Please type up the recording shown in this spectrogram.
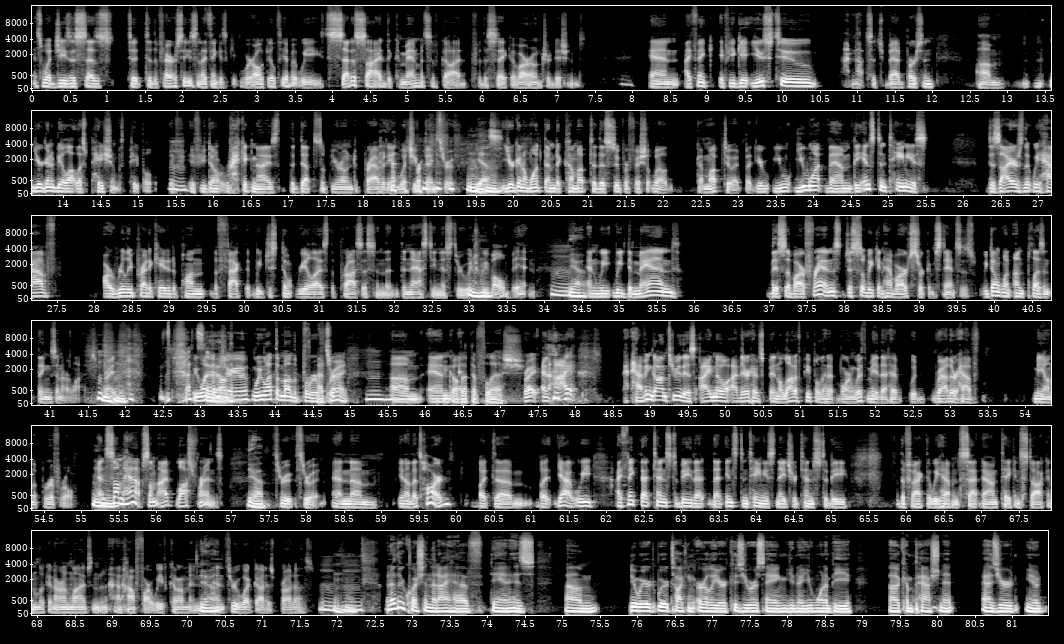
It's what Jesus says to to the Pharisees, and I think it's we're all guilty of it. We set aside the commandments of God for the sake of our own traditions. And I think if you get used to, I'm not such a bad person, um, you're going to be a lot less patient with people if, mm. if you don't recognize the depths of your own depravity and what you've been through. Yes. Mm-hmm. You're going to want them to come up to this superficial, well, come up to it, but you you you want them the instantaneous desires that we have are really predicated upon the fact that we just don't realize the process and the, the nastiness through which mm-hmm. we've all been hmm. Yeah. and we we demand this of our friends just so we can have our circumstances. We don't want unpleasant things in our lives, right? Mm-hmm. we want so them on true. the, we want them on the peripheral. That's right. Um, and We call that the flesh. right. And I, having gone through this, I know I, there have been a lot of people that have borne with me that have would rather have me on the peripheral, and some have. Some I've lost friends Yeah. through through it, and um, you know that's hard. But um, but yeah, we I think that tends to be that that instantaneous nature tends to be the fact that we haven't sat down, taken stock, and look at our own lives and at how far we've come and, Yeah. and through what God has brought us. Another question that I have, Dan, is um, you know we were we were talking earlier because you were saying you know you want to be uh, compassionate as you're you know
